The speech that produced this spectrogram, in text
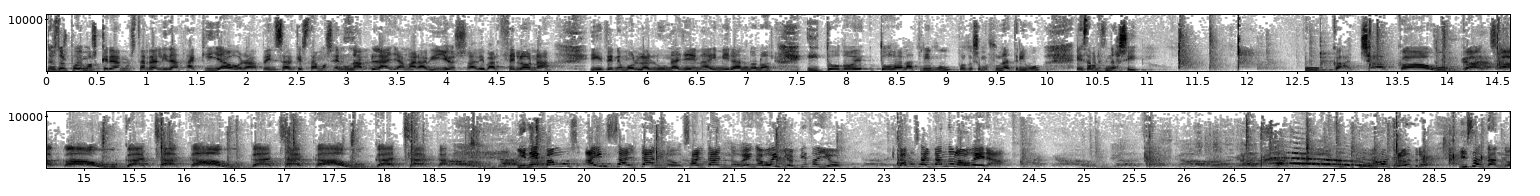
Nosotros podemos crear nuestra realidad aquí y ahora, pensar que estamos en una playa maravillosa de Barcelona y tenemos la luna llena ahí mirándonos y todo, toda la tribu, porque somos una tribu, estamos haciendo así. Uca chaca, uca chaca, uca chaca, uca chaca, uca chaca. Y vamos a ir saltando, saltando. Venga, voy yo, empiezo yo. Vamos saltando la hoguera. Otro, otro. Y saltando.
